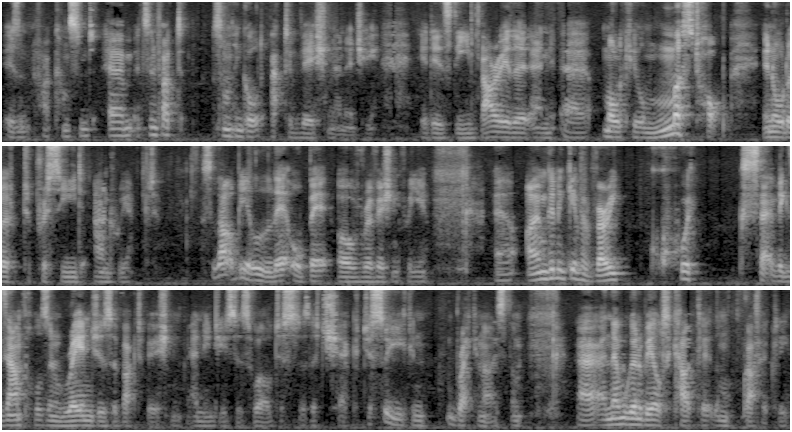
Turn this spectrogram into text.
isn't in fact constant, um, it's in fact something called activation energy. It is the barrier that a uh, molecule must hop in order to proceed and react. So that'll be a little bit of revision for you. Uh, I'm going to give a very quick set of examples and ranges of activation energies as well, just as a check, just so you can recognize them. Uh, and then we're going to be able to calculate them graphically.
